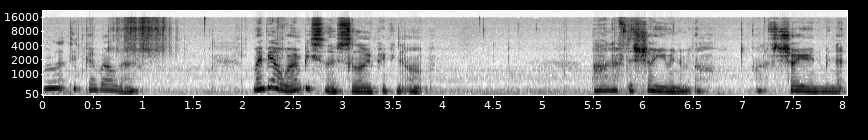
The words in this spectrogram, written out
Well, that did go well there. Maybe I won't be so slow picking it up. I'll have to show you in a minute. I'll have to show you in a minute.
